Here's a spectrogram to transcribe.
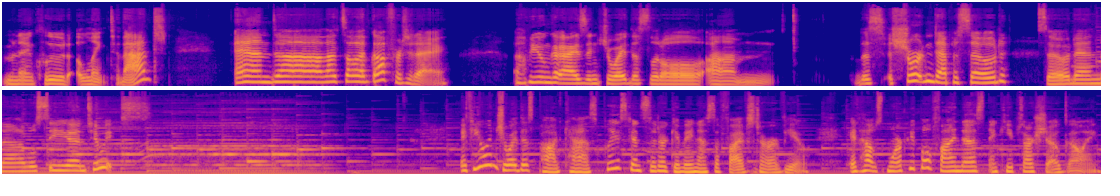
i'm going to include a link to that and uh that's all i've got for today i hope you guys enjoyed this little um this shortened episode so and uh, we'll see you in two weeks if you enjoyed this podcast please consider giving us a five star review it helps more people find us and keeps our show going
